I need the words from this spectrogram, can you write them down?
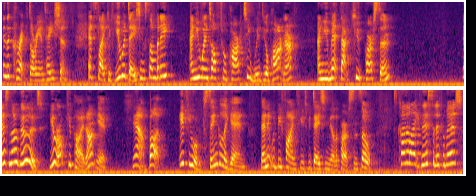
in the correct orientation. It's like if you were dating somebody and you went off to a party with your partner and you met that cute person, it's no good. You're occupied, aren't you? Yeah, but if you were single again, then it would be fine for you to be dating the other person. So it's kind of like this a little bit.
